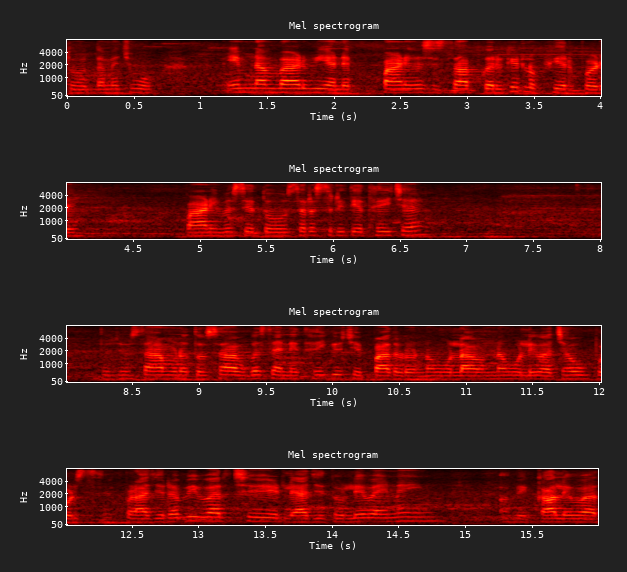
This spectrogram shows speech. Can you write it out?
તો તમે જુઓ એમ નામ વાળવી અને પાણી વચ્ચે સાફ કરી કેટલો ફેર પડે. પાણી વસે તો સરસ રીતે થઈ જાય. તો જો સામણો તો સાવ ઘસાઈને થઈ ગયો છે, પાતળો નવો લાવ, નવો લેવા જવું પડશે. પણ આજે રવિવાર છે, એટલે આજે તો લેવાય નહીં. હવે કાલે વાત.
